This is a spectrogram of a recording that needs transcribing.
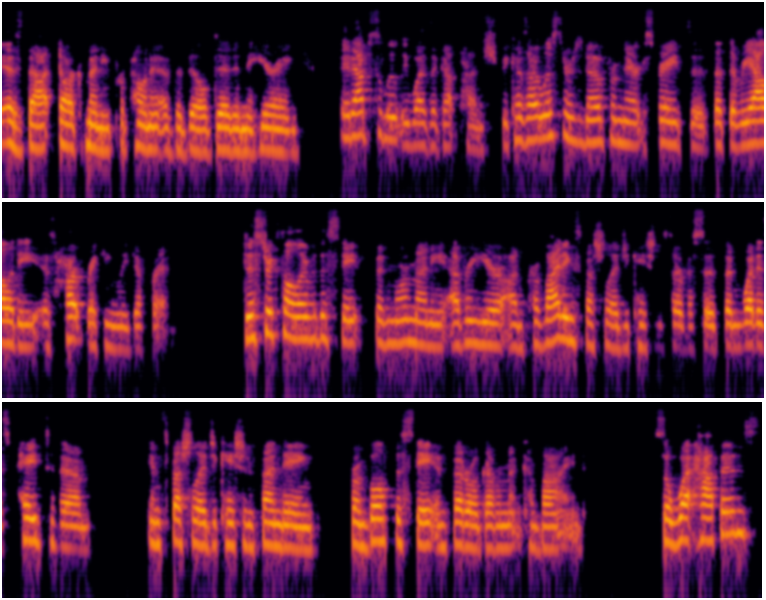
as that dark money proponent of the bill did in the hearing. It absolutely was a gut punch because our listeners know from their experiences that the reality is heartbreakingly different. Districts all over the state spend more money every year on providing special education services than what is paid to them in special education funding from both the state and federal government combined. So, what happens?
